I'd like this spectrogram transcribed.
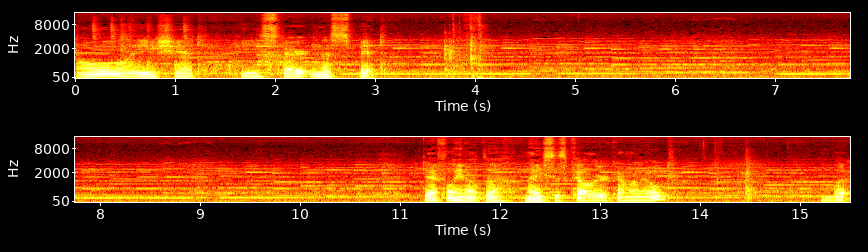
holy shit, he's starting to spit. Definitely not the nicest color coming out but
